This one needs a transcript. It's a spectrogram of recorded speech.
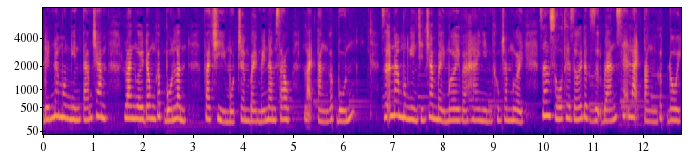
Đến năm 1800, loài người đông gấp 4 lần và chỉ 170 năm sau lại tăng gấp 4. Giữa năm 1970 và 2010, dân số thế giới được dự đoán sẽ lại tăng gấp đôi.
